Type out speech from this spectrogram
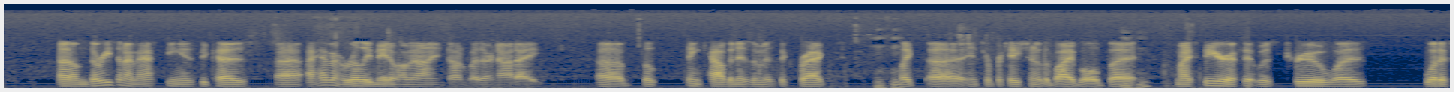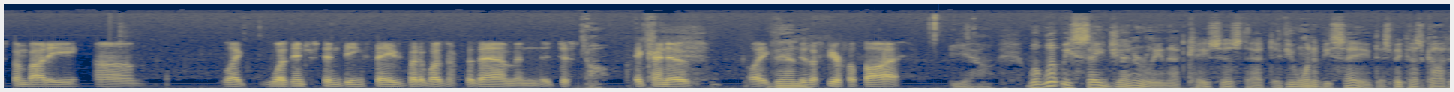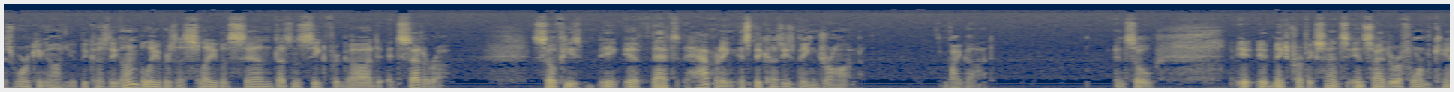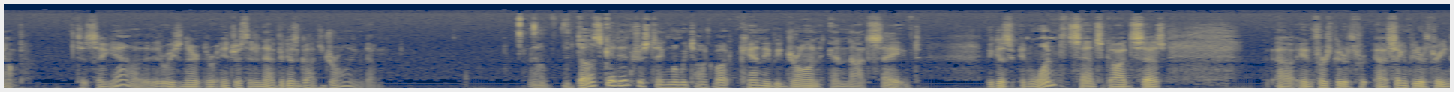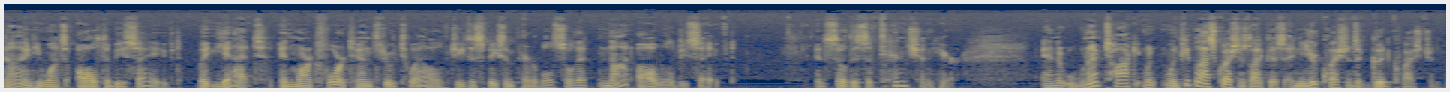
um, the reason I'm asking is because uh, I haven't really made up my mind on whether or not I uh, think Calvinism is the correct mm-hmm. like uh, interpretation of the Bible. But mm-hmm. my fear, if it was true, was what if somebody um, like was interested in being saved, but it wasn't for them, and it just oh. it kind of like then, is a fearful thought. Yeah. Well, what we say generally in that case is that if you want to be saved, it's because God is working on you, because the unbeliever is a slave of sin, doesn't seek for God, etc. So if he's being, if that's happening, it's because he's being drawn by God. And so it, it makes perfect sense inside the Reformed camp to say, yeah, the reason they're, they're interested in that because God's drawing them. Now, it does get interesting when we talk about can they be drawn and not saved. Because in one sense, God says uh, in First Peter, 3, uh, 2 Peter 3 9, he wants all to be saved. But yet, in Mark 4 10 through 12, Jesus speaks in parables so that not all will be saved. And so there's a tension here. And when I'm talking, when, when people ask questions like this, and your question's a good question,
